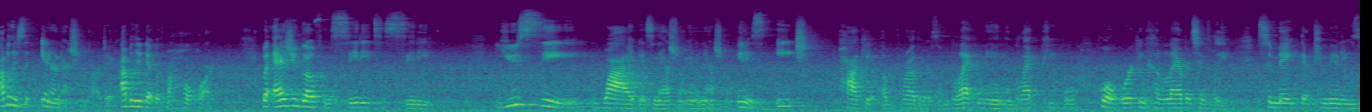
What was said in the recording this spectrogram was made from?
I believe it's an international project. I believe that with my whole heart. But as you go from city to city, you see why it's national international. It is each pocket of brothers and black men and black people who are working collaboratively to make their communities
